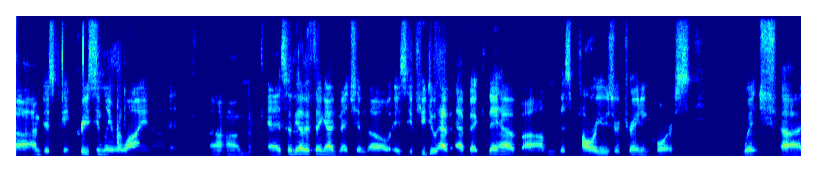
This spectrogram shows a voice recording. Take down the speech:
uh, I'm just increasingly relying on um, and so the other thing I'd mention though is if you do have Epic, they have um, this power user training course, which uh,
